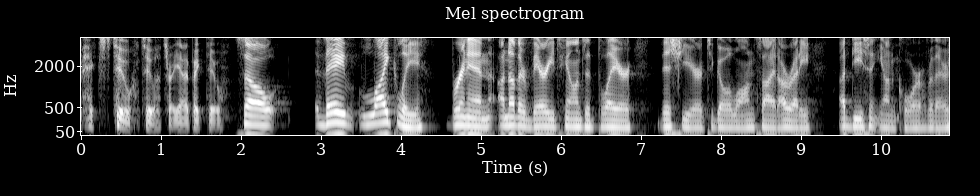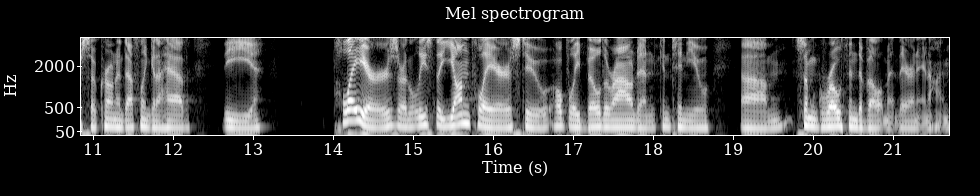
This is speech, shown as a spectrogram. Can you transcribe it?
picks two. Two. That's right. Yeah, they picked two. So they likely bring in another very talented player this year to go alongside already a decent young core over there. So Cronin definitely going to have the players, or at least the young players, to hopefully build around and continue um, some growth and development there in Anaheim.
